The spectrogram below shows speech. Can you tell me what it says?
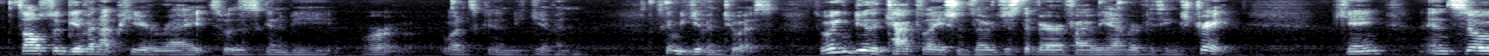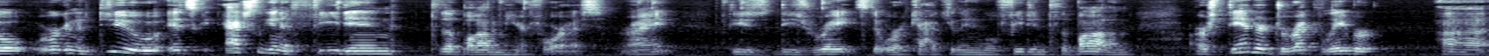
it's also given up here, right? So this is going to be, or what it's going to be given. It's going to be given to us. So we can do the calculations though, just to verify we have everything straight. Okay, and so what we're going to do, it's actually going to feed in to the bottom here for us, right? These, these rates that we're calculating will feed into the bottom. Our standard direct labor uh,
